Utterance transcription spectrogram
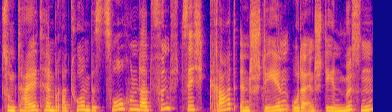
zum Teil Temperaturen bis 250 Grad entstehen oder entstehen müssen,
